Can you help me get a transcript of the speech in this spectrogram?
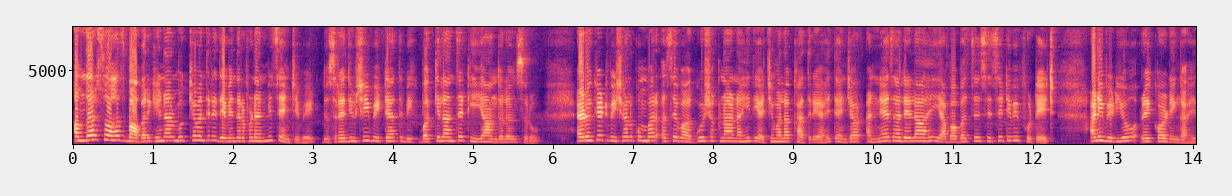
आमदार सुहास बाबर घेणार मुख्यमंत्री देवेंद्र फडणवीस यांची भेट. दुसऱ्या दिवशी विट्यात वकिलांचे ठिय्या आंदोलन सुरू. ॲडव्होकेट विशाल कुंभार असे वागू शकणार नाहीत याची मला खात्री आहे. त्यांच्यावर अन्याय झालेला आहे याबाबतचे सीसीटीव्ही फुटेज आणि व्हिडिओ रेकॉर्डिंग आहेत.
